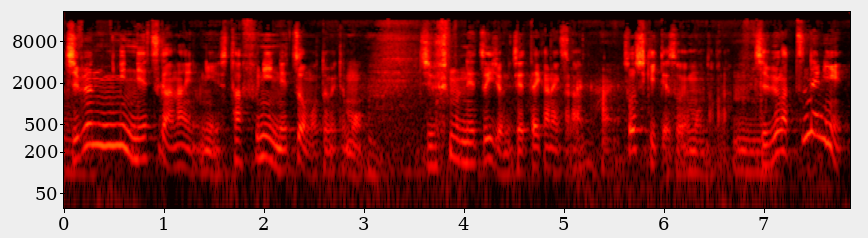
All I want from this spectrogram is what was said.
自分に熱がないのにスタッフに熱を求めても、自分の熱以上に絶対いかないから、はい組織ってそういうもんだから、うん。自分が常に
